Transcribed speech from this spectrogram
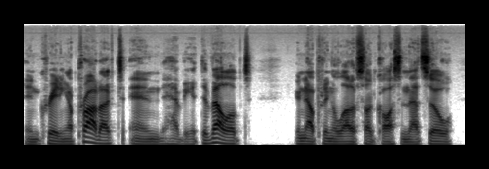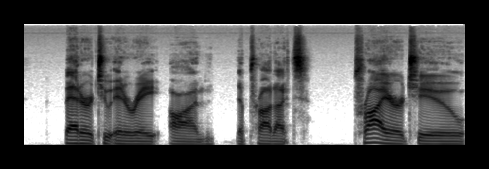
in creating a product and having it developed you're now putting a lot of sunk costs in that. So better to iterate on the product prior to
